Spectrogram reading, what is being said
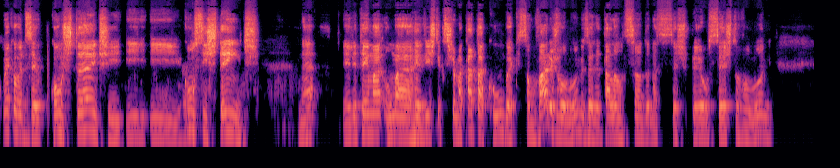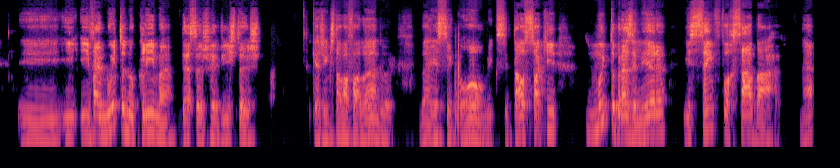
como é que eu vou dizer constante e, e consistente, né? Ele tem uma, uma revista que se chama Catacumba, que são vários volumes. Ele está lançando na CCXP o sexto volume e, e, e vai muito no clima dessas revistas que a gente estava falando, da EC Comics e tal, só que muito brasileira e sem forçar a barra, né?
